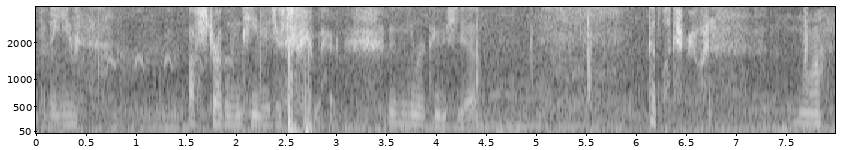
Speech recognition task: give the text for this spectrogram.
for the use of struggling teenagers everywhere. This is Mercutio. Good luck, everyone. Mwah.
